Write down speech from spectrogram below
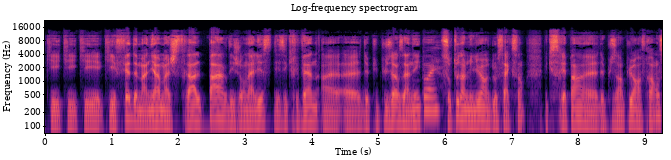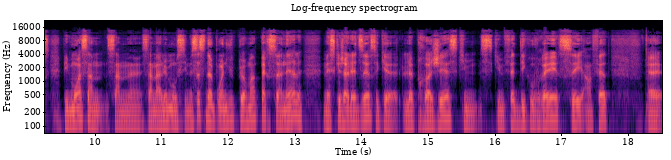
qui est, qui qui qui est fait de manière magistrale par des journalistes, des écrivaines euh, euh, depuis plusieurs années, surtout dans le milieu anglo-saxon, mais qui se répand euh, de plus en plus en France. Puis moi ça ça m'allume aussi. Mais ça c'est d'un point de vue purement personnel, mais ce que j'allais dire c'est que le projet ce qui ce qui me fait découvrir c'est en fait euh,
